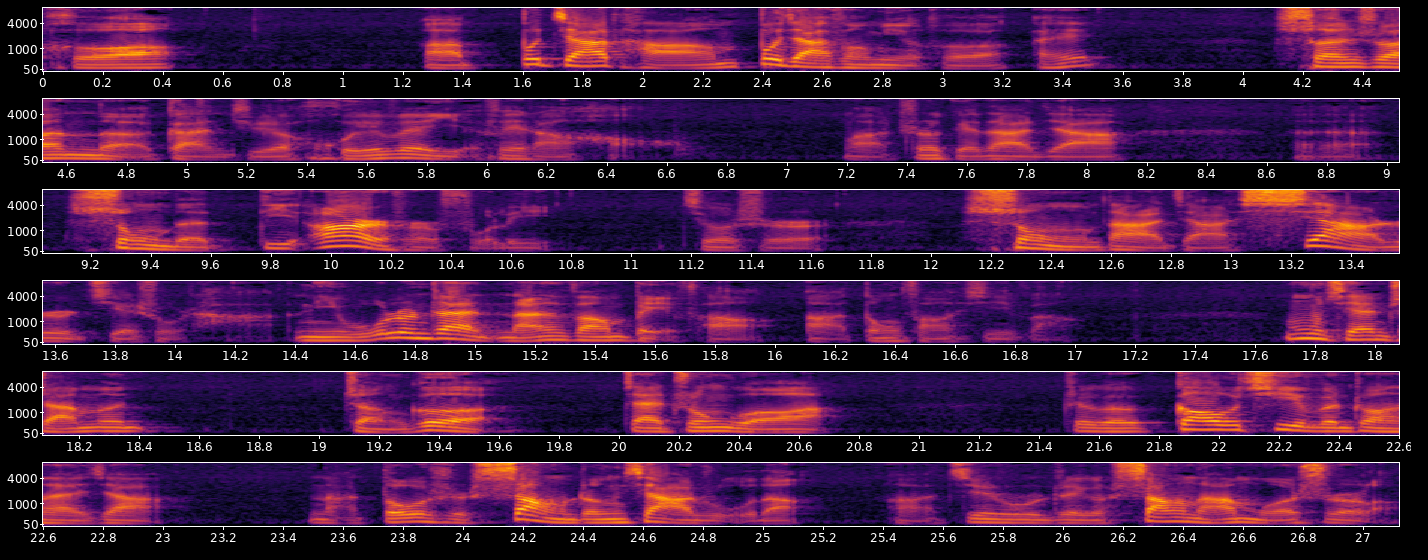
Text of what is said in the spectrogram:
喝啊，不加糖，不加蜂蜜喝，哎。酸酸的感觉，回味也非常好，啊，这是给大家，呃，送的第二份福利，就是送大家夏日解暑茶。你无论在南方、北方啊，东方、西方，目前咱们整个在中国啊，这个高气温状态下，那都是上蒸下煮的啊，进入这个桑拿模式了，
